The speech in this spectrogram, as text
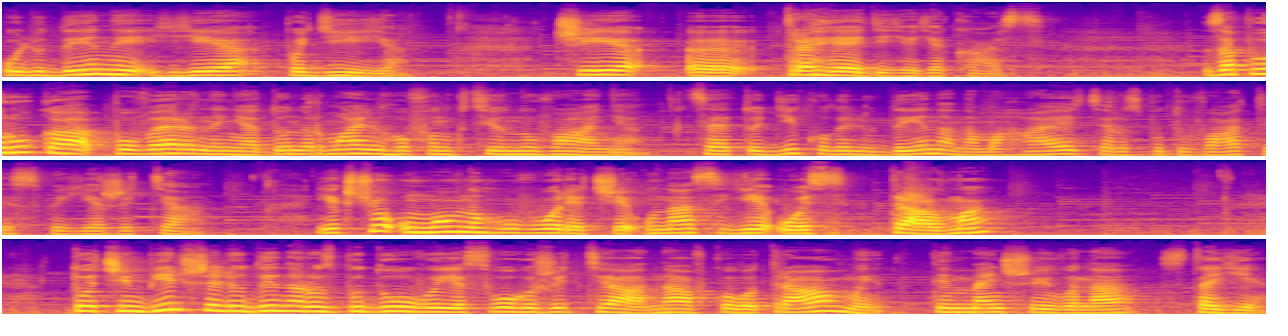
у людини є подія чи е, трагедія якась. Запорука повернення до нормального функціонування це тоді, коли людина намагається розбудувати своє життя. Якщо, умовно говорячи, у нас є ось травма, то чим більше людина розбудовує свого життя навколо травми, тим меншою вона стає,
